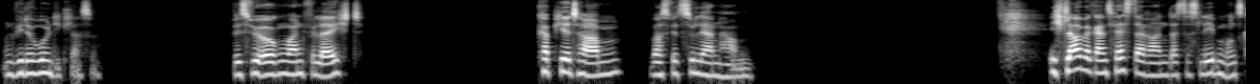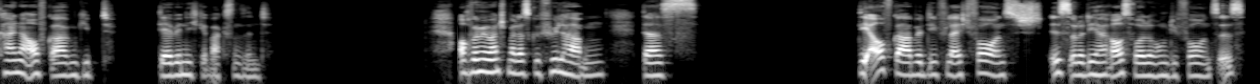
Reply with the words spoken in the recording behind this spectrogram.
und wiederholen die Klasse. Bis wir irgendwann vielleicht kapiert haben, was wir zu lernen haben. Ich glaube ganz fest daran, dass das Leben uns keine Aufgaben gibt, der wir nicht gewachsen sind. Auch wenn wir manchmal das Gefühl haben, dass die Aufgabe, die vielleicht vor uns ist oder die Herausforderung, die vor uns ist,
